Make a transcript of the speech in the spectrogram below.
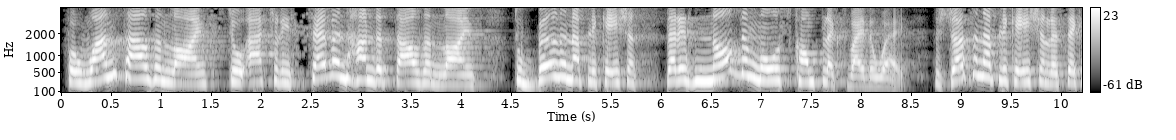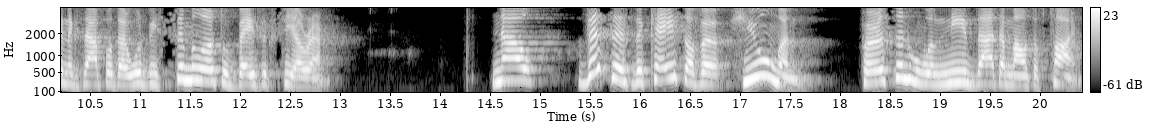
for 1,000 lines to actually 700,000 lines to build an application that is not the most complex, by the way. It's just an application, let's take an example that would be similar to basic CRM. Now, this is the case of a human person who will need that amount of time.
